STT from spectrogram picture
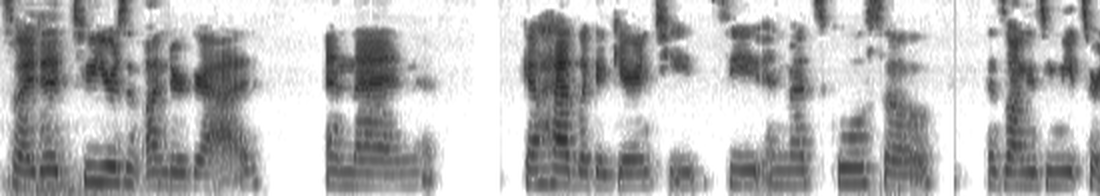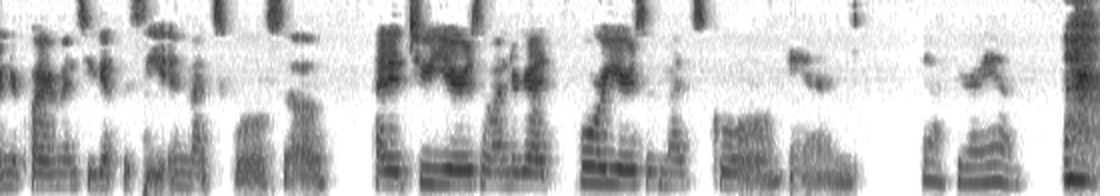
So I did two years of undergrad and then I had like a guaranteed seat in med school. So as long as you meet certain requirements, you get the seat in med school. So I did two years of undergrad, four years of med school, and yeah, here I am.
